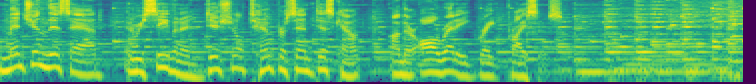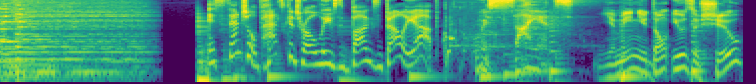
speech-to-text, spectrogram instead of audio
mention this ad and receive an additional 10% discount on their already great prices. Essential Pest Control leaves bugs belly up with science. You mean you don't use a shoe?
